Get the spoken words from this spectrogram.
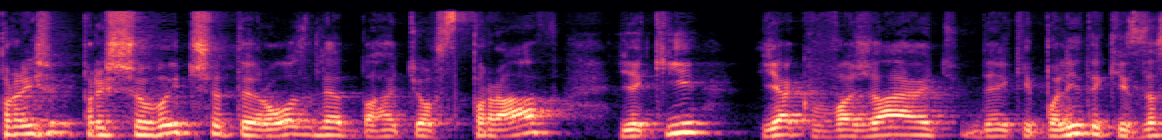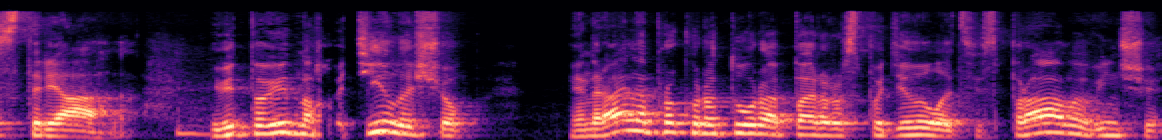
приш- пришвидшити розгляд багатьох справ, які, як вважають деякі політики, застрягли. І відповідно хотіли, щоб Генеральна прокуратура перерозподілила ці справи в інші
